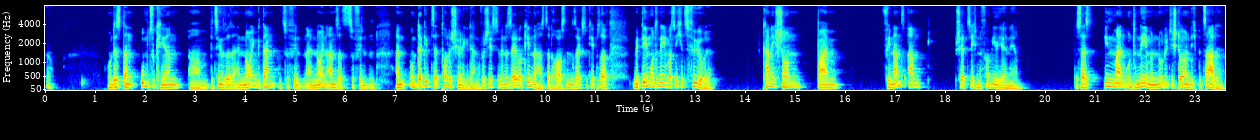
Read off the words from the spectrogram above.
Ja. Und das dann umzukehren, ähm, beziehungsweise einen neuen Gedanken zu finden, einen Mhm. neuen Ansatz zu finden. An, und da gibt es ja tolle, schöne Gedanken. Verstehst du, wenn du selber Kinder hast da draußen und sagst, okay, pass auf, mit dem Unternehmen, was ich jetzt führe, kann ich schon beim Finanzamt, schätze ich, eine Familie ernähren. Das heißt, in meinem Unternehmen, nur durch die Steuern, die ich bezahle,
